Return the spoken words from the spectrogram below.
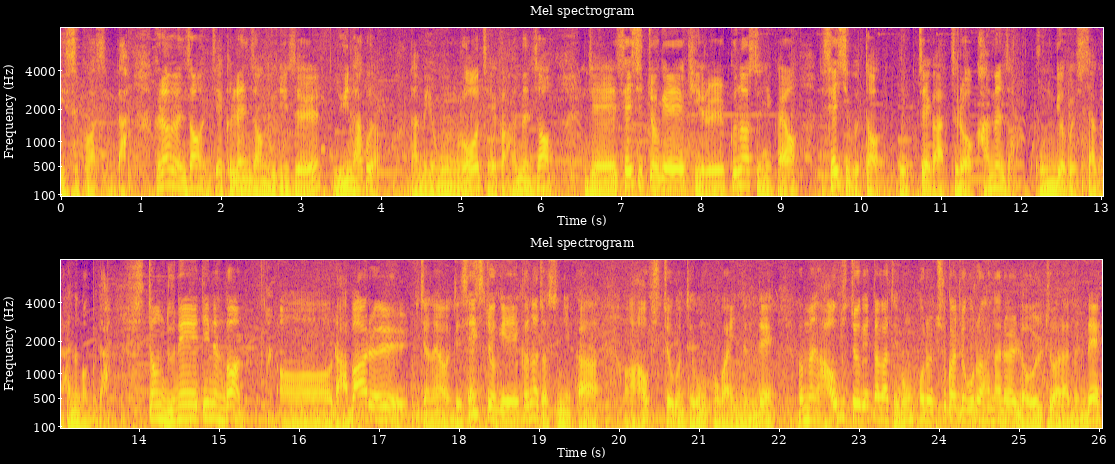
있을 것 같습니다. 그러면서 이제 클랜성 유닛을 유인하고요. 그다음에 영웅으로 제가 하면서 이제 3시 쪽에 길을 끊었으니까요. 3시부터 복제가 들어가면서 공격을 시작을 하는 겁니다. 좀 눈에 띄는 건 어, 라바를 있잖아요. 이제 3시 쪽이 끊어졌으니까 어, 9시 쪽은 대공포가 있는데 그러면 9시 쪽에다가 대공포를 추가적으로 하나를 넣을 줄 알았는데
